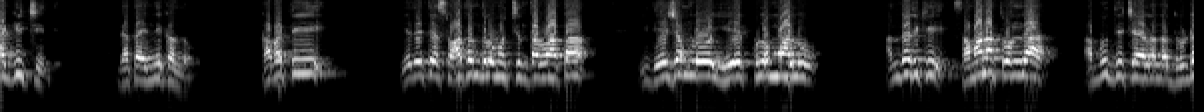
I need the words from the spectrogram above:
తగ్గించింది గత ఎన్నికల్లో. కాబట్టి ఏదైతే స్వాతంత్రం వచ్చిన తర్వాత ఈ దేశంలో ఏ కులం వాళ్ళు అందరికీ సమానత్వంగా అభివృద్ధి చేయాలన్న దృఢ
